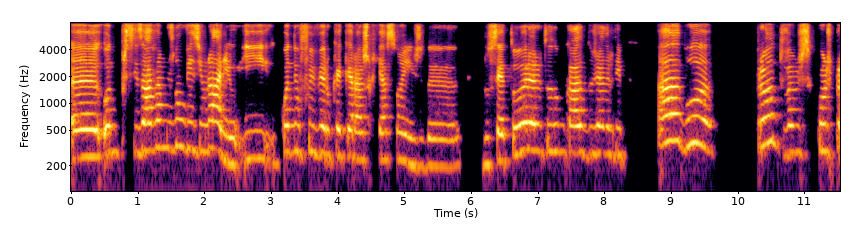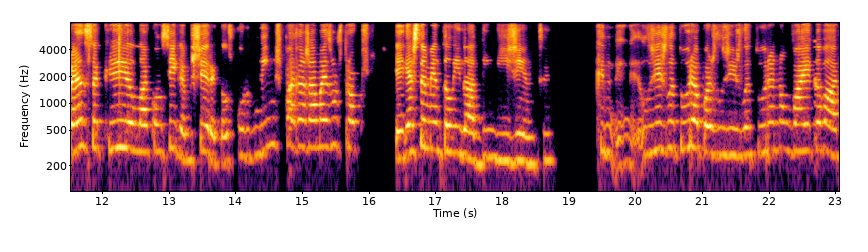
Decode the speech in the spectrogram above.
uh, onde precisávamos de um visionário. E quando eu fui ver o que, é que eram as reações de, do setor, era tudo um bocado do género tipo: ah, boa, pronto, vamos com esperança que ele lá consiga mexer aqueles cordelinhos para arranjar mais uns trocos. É esta mentalidade de indigente que legislatura após legislatura não vai acabar.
